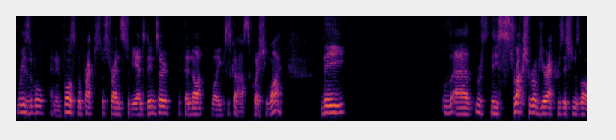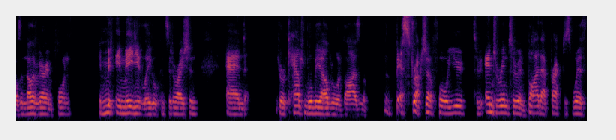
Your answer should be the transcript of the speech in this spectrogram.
reasonable and enforceable practice restraints to be entered into. If they're not, well, you've just got to ask the question why. The uh, the structure of your acquisition as well is another very important Im- immediate legal consideration. And your accountant will be able to advise on the, the best structure for you to enter into and buy that practice with.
